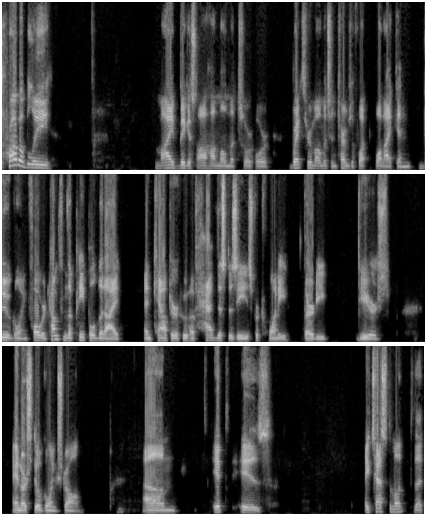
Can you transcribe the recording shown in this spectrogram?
Probably my biggest aha moments or, or breakthrough moments in terms of what, what I can do going forward come from the people that I encounter who have had this disease for 20, 30 years and are still going strong. Um, it is a testament that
